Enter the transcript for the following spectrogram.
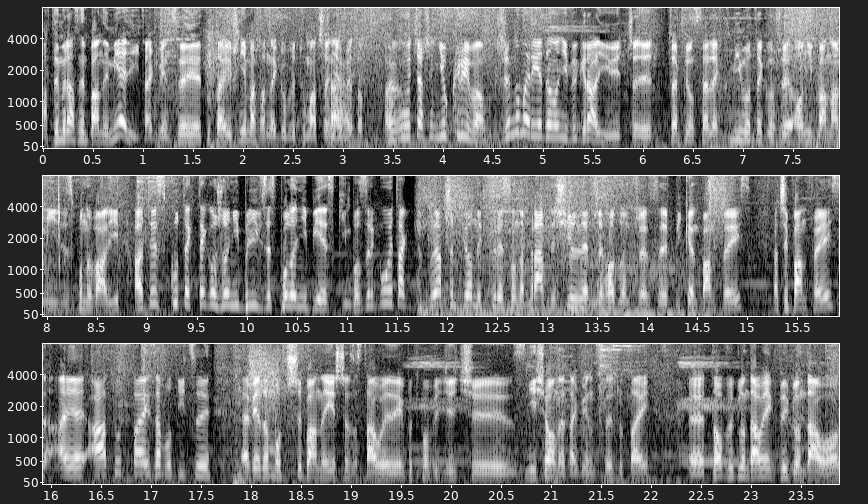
A tym razem bany mieli, tak więc y, tutaj już nie ma żadnego wytłumaczenia. Tak. Ale chociaż nie ukrywam, w grze numer jeden oni wygrali czy Champion Select, mimo tego, że oni banami nie dysponowali, ale to jest skutek tego, że oni byli w zespole niebieskim, bo z reguły tak dwa czempiony, które są naprawdę silne, przechodzą przez y, pick and ban face, znaczy ban face, a, a tutaj zawodnicy, e, wiadomo, trzy bany jeszcze zostały, jakby to powiedzieć, y, zniesione, tak więc y, tutaj e, to wyglądało jak wyglądało,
